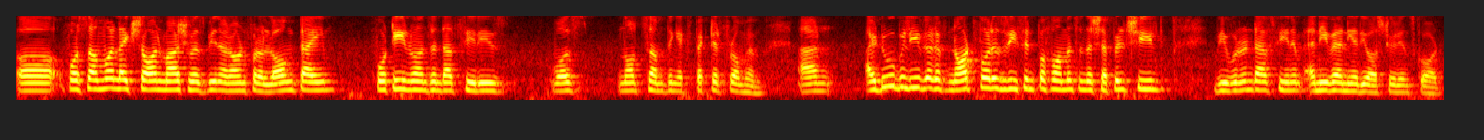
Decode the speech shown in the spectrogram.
Uh, for someone like Shaun Marsh, who has been around for a long time, 14 runs in that series was not something expected from him. And I do believe that if not for his recent performance in the Sheffield Shield, we wouldn't have seen him anywhere near the Australian squad.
